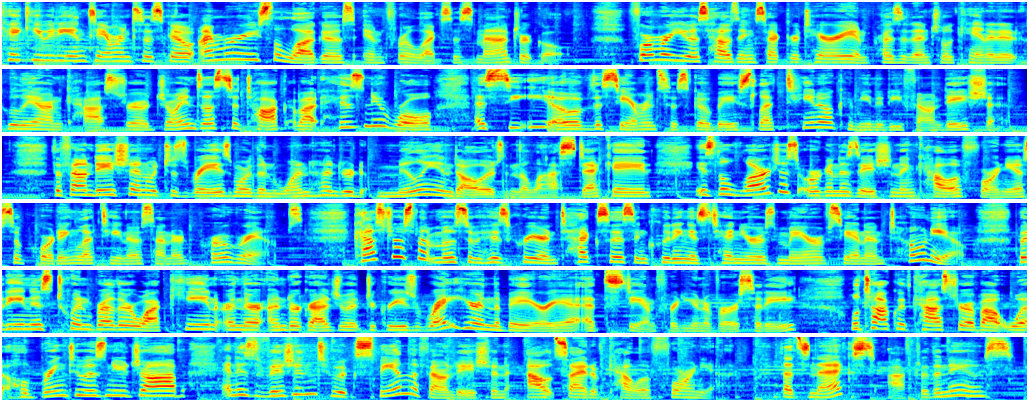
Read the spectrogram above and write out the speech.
KQED in San Francisco, I'm Marisa Lagos and for Alexis Madrigal. Former U.S. Housing Secretary and presidential candidate Julian Castro joins us to talk about his new role as CEO of the San Francisco based Latino Community Foundation. The foundation, which has raised more than $100 million in the last decade, is the largest organization in California supporting Latino centered programs. Castro spent most of his career in Texas, including his tenure as mayor of San Antonio, but he and his twin brother Joaquin earned their undergraduate degrees right here in the Bay Area at Stanford University. We'll talk with Castro about what he'll bring to his new job and his vision to expand the foundation outside of California. That's next after the news.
